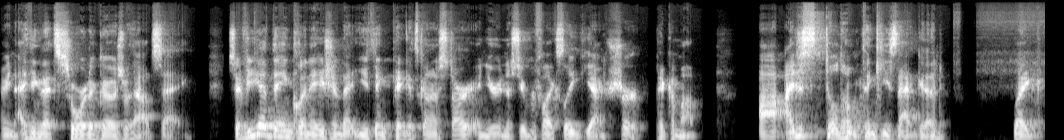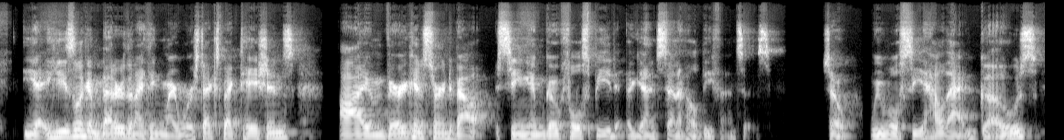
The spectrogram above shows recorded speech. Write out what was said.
I mean, I think that sort of goes without saying. So if you get the inclination that you think Pickett's going to start and you're in a super flex league, yeah, sure, pick him up. Uh, I just still don't think he's that good. Like, yeah, he's looking better than I think my worst expectations. I am very concerned about seeing him go full speed against NFL defenses. So we will see how that goes.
